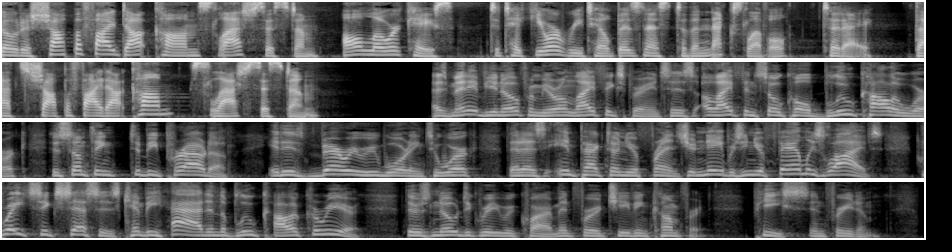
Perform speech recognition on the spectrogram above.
Go to shopify.com slash system, all lowercase, to take your retail business to the next level today. That's shopify.com slash system. As many of you know from your own life experiences, a life in so called blue collar work is something to be proud of. It is very rewarding to work that has impact on your friends, your neighbors, and your family's lives. Great successes can be had in the blue collar career. There's no degree requirement for achieving comfort, peace, and freedom.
